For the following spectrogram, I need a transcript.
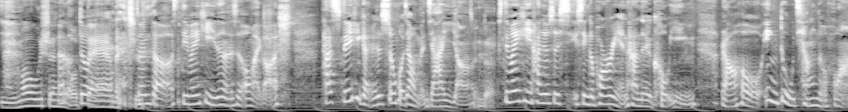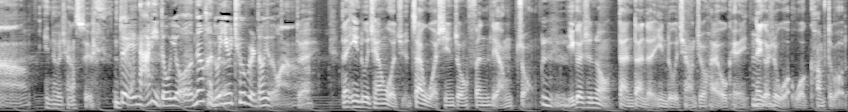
emotional damage，真的，Stephen He 真的是 Oh my gosh，他 Stephen He 感觉是生活在我们家一样，真的，Stephen He 他就是 Singaporean，他那个口音，然后印度腔的话，印度腔随便，对，哪里都有，那很多 YouTuber 都有啊，对。但印度腔，我觉在我心中分两种，嗯，一个是那种淡淡的印度腔，就还 OK，嗯，那个是我我 comfortable 的；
